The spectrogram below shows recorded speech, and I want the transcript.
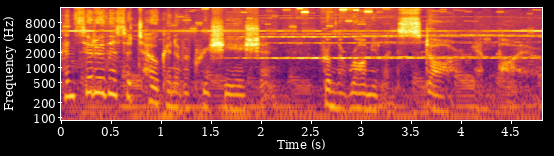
Consider this a token of appreciation from the Romulan Star Empire.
